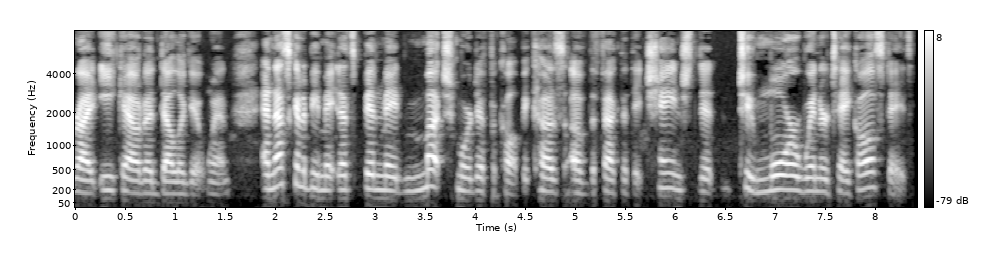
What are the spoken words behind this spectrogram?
right? Eke out a delegate win. And that's going to be made, that's been made much more difficult because of the fact that they changed it to more winner take all states.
